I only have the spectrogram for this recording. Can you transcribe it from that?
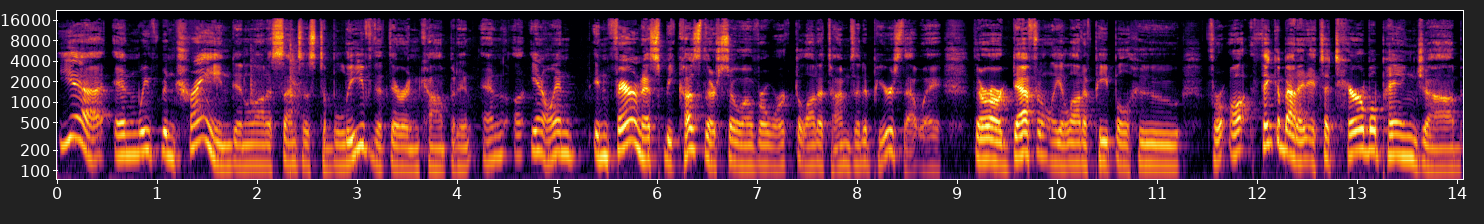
Yeah, and we've been trained in a lot of senses to believe that they're incompetent, and uh, you know, and in fairness, because they're so overworked, a lot of times it appears that way. There are definitely a lot of people who, for all, think about it, it's a terrible paying job.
